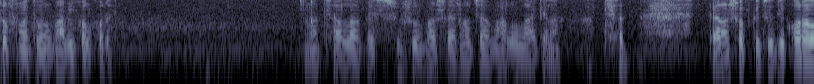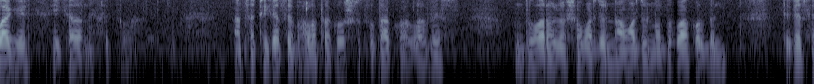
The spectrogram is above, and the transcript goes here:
সবসময় তোমার ভাবি কল করে। আচ্ছা আল্লাহ হাফেজ। শ্বশুর বাসায় রোজা ভালো লাগে না। আচ্ছা কারণ সব কিছু যে করা লাগে, এই কারণে হয়তো। আচ্ছা ঠিক আছে, ভালো থাকো, সুস্থ থাকো, আল্লাহ হাফেজ। দোয়া রইল সবার জন্য, আমার জন্য দোয়া করবেন। ঠিক আছে,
